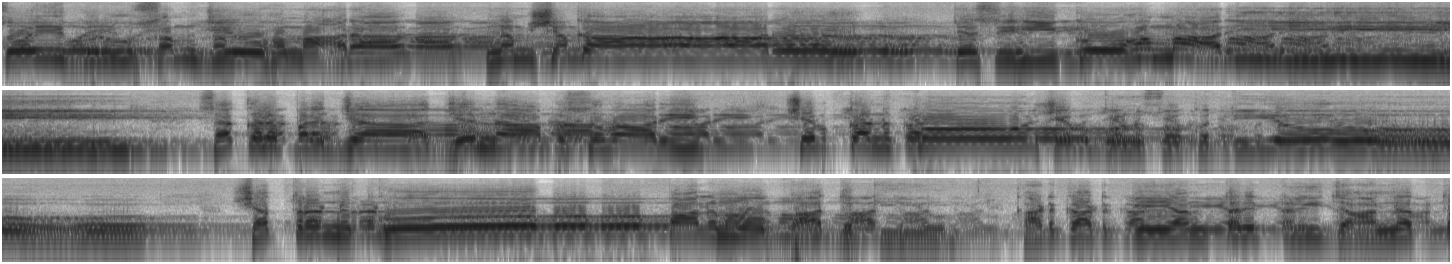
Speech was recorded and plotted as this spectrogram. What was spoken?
ਸੋਈ ਗੁਰੂ ਸਮਝਿਓ ਹਮਾਰਾ ਨਮਸਕਾਰ। ਤਿਸ ਹੀ ਕੋ ਹਮਾਰੀ ਸਕਲ ਪ੍ਰਜਾ ਜਿਨ ਆਪ ਸਵਾਰੀ। ਸ਼ਿਵ ਕਨ ਕੋ ਸ਼ਿਵ ਗੁਣ ਸੁਖ ਦਿਓ। ਸ਼ਤਰਨ ਕੋ ਪਲਮੋ ਬੱਧ ਕੀਓ। ਘਟ ਘਟ ਕੇ ਅੰਤਰ ਕੀ ਜਾਣਤ?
